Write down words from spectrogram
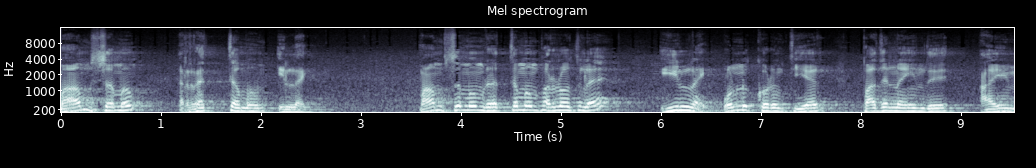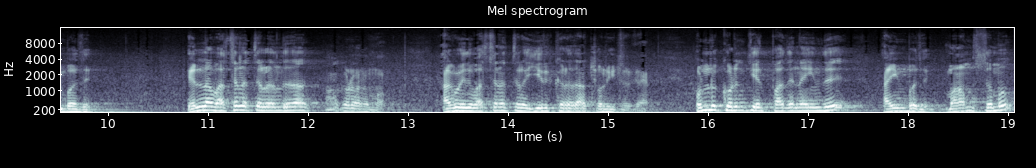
மாம்சமும் இரத்தமும் இல்லை. மாம்சமும் இரத்தமும் பரலோகத்தில் இல்லை. ஒன்று கொடுத்தியர் பதினைந்து ஐம்பது. எல்லாம் வசனத்திலிருந்து தான் பார்க்கணும் நம்ம. ஆகவே இது வசனத்தில் இருக்கிறதா சொல்லிட்டு இருக்கேன். ஒன்று கொடுந்தியர் பதினைந்து ஐம்பது. மாம்சமும்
